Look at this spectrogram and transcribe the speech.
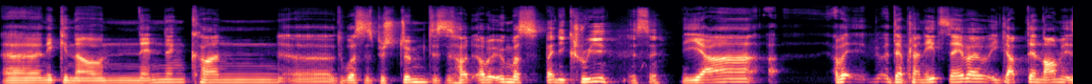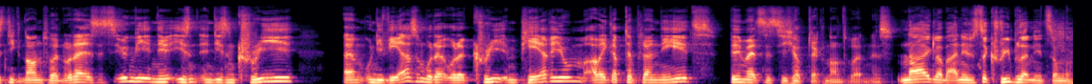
äh, nicht genau nennen kann. Äh, du hast es bestimmt. Es ist halt aber irgendwas. Bei die Cree ist sie. Ja, aber der Planet selber, ich glaube, der Name ist nicht genannt worden, oder? Es ist irgendwie in, in, in diesem Cree ähm, Universum oder, oder Cree Imperium, aber ich glaube, der Planet, bin mir jetzt nicht sicher, ob der genannt worden ist. Nein, ich glaube auch nicht. Das ist der Cree-Planet, sagen wir.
